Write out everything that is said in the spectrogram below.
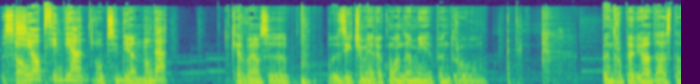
sau... Și obsidian. Obsidian, nu? Da. Chiar voiam să zic ce mi-ai recomandat mie pentru, pentru perioada asta.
